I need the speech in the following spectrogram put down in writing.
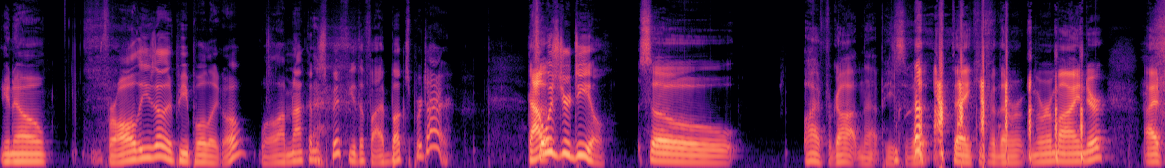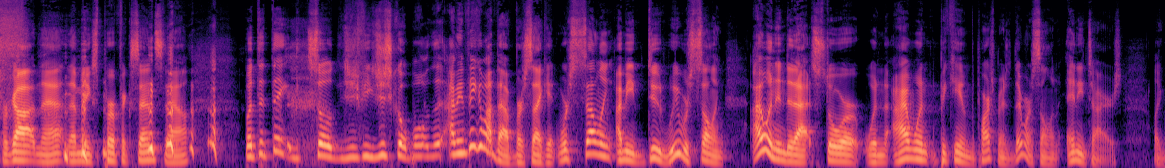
You know, for all these other people, like, oh, well, I'm not going to spiff you the five bucks per tire. That So- was your deal. So I had forgotten that piece of it. Thank you for the re- reminder. I had forgotten that. That makes perfect sense now. But the thing, so if you just go, well, I mean, think about that for a second. We're selling. I mean, dude, we were selling. I went into that store when I went became the parts manager. They weren't selling any tires, like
